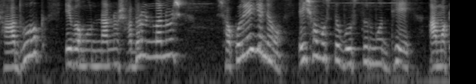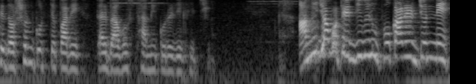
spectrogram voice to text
সাধক এবং অন্যান্য সাধারণ মানুষ সকলেই যেন এই সমস্ত বস্তুর মধ্যে আমাকে দর্শন করতে পারে, তার ব্যবস্থা আমি করে রেখেছি। আমি জগতের জীবের উপকারের জন্যে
